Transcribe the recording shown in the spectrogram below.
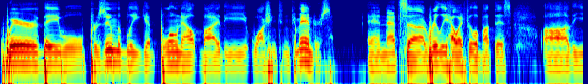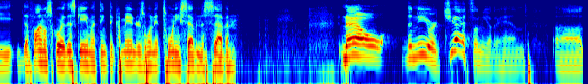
where they will presumably get blown out by the Washington Commanders. And that's uh, really how I feel about this. Uh, the the final score of this game, I think the Commanders win it 27 to 7. Now, the New York Jets, on the other hand, uh,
